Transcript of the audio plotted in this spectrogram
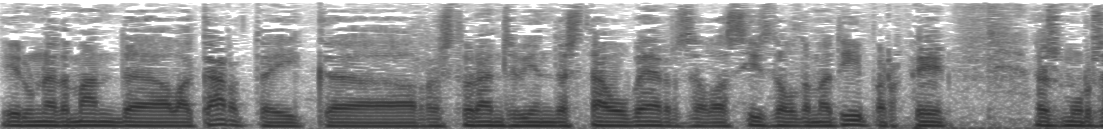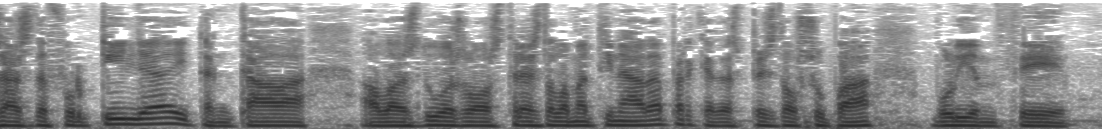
era una demanda a la carta i que els restaurants havien d'estar oberts a les 6 del matí per fer esmorzars de forquilla i tancar a les 2 o les 3 de la matinada perquè després del sopar volíem fer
